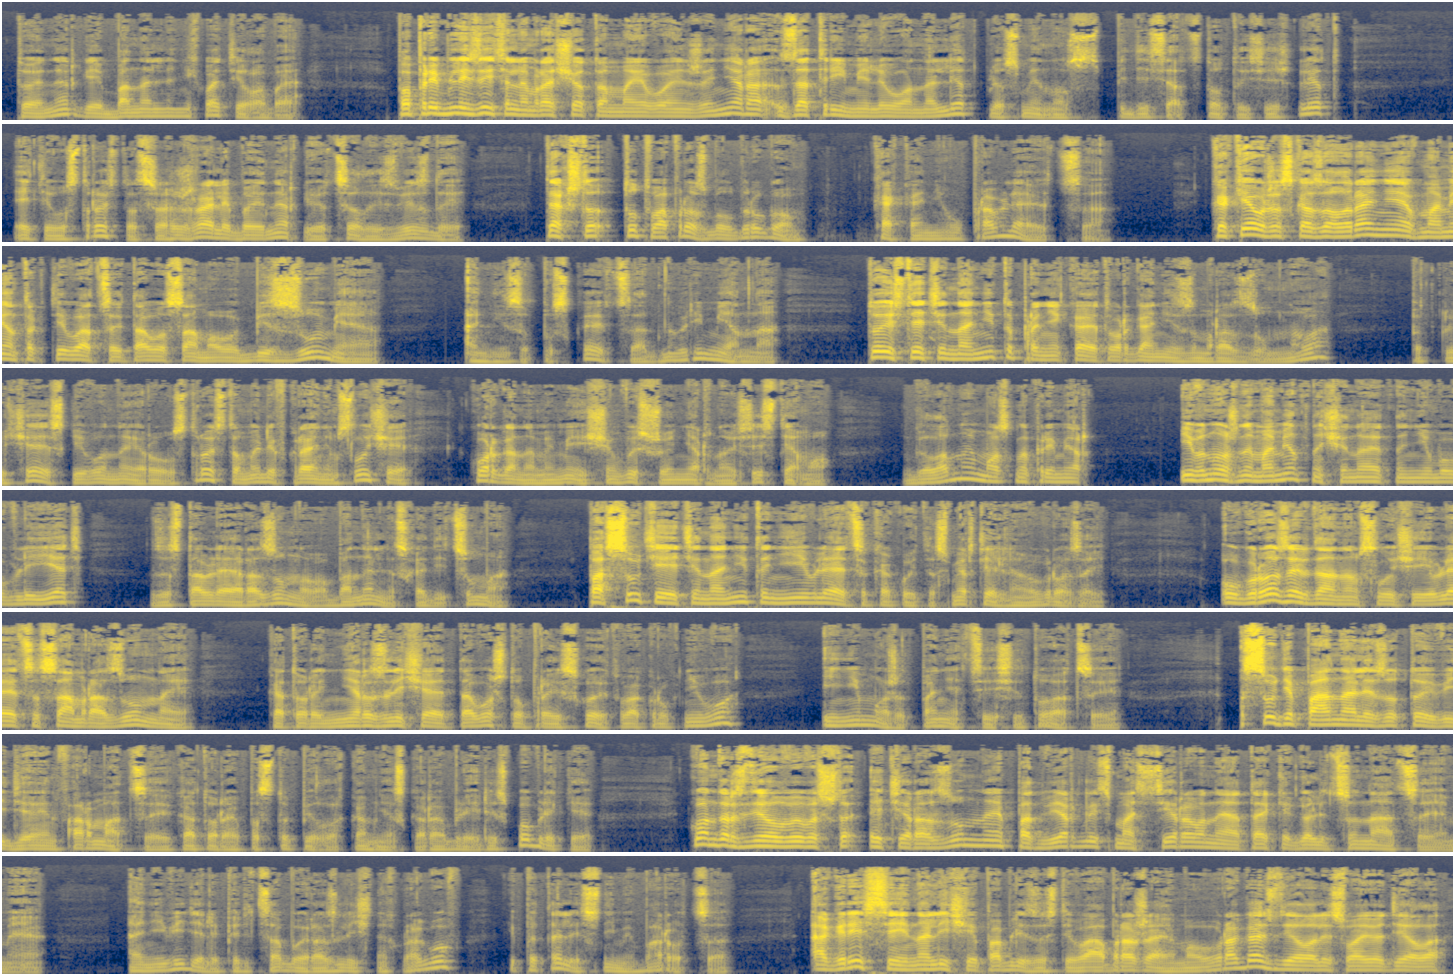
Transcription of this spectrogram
то энергии банально не хватило бы. По приблизительным расчетам моего инженера, за 3 миллиона лет, плюс-минус 50-100 тысяч лет, эти устройства сожрали бы энергию целой звезды. Так что тут вопрос был в другом. Как они управляются? Как я уже сказал ранее, в момент активации того самого безумия они запускаются одновременно. То есть эти наниты проникают в организм разумного, подключаясь к его нейроустройствам или, в крайнем случае, к органам, имеющим высшую нервную систему, головной мозг, например, и в нужный момент начинают на него влиять, заставляя разумного банально сходить с ума. По сути, эти наниты не являются какой-то смертельной угрозой. Угрозой в данном случае является сам разумный, который не различает того, что происходит вокруг него, и не может понять всей ситуации. Судя по анализу той видеоинформации, которая поступила ко мне с кораблей Республики, Кондор сделал вывод, что эти разумные подверглись массированной атаке галлюцинациями. Они видели перед собой различных врагов и пытались с ними бороться. Агрессия и наличие поблизости воображаемого врага сделали свое дело,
